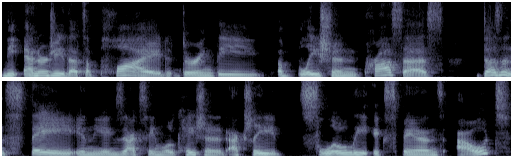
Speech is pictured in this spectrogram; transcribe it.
the energy that's applied during the ablation process doesn't stay in the exact same location. It actually slowly expands out.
